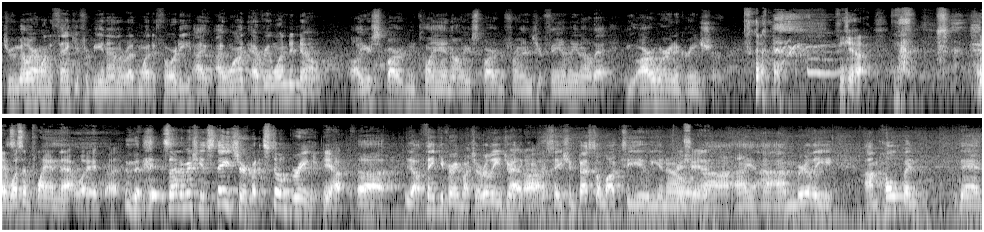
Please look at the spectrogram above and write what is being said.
Drew Miller, I want to thank you for being on the Red and White Authority. I, I want everyone to know, all your Spartan clan, all your Spartan friends, your family, and all that, you are wearing a green shirt. yeah. it wasn't planned that way, but it's not a Michigan State shirt, but it's still green. Yeah. Uh, you know, thank you very much. I really enjoyed At the conversation. All. Best of luck to you. You know, Appreciate it. Uh, I, I'm really, I'm hoping that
